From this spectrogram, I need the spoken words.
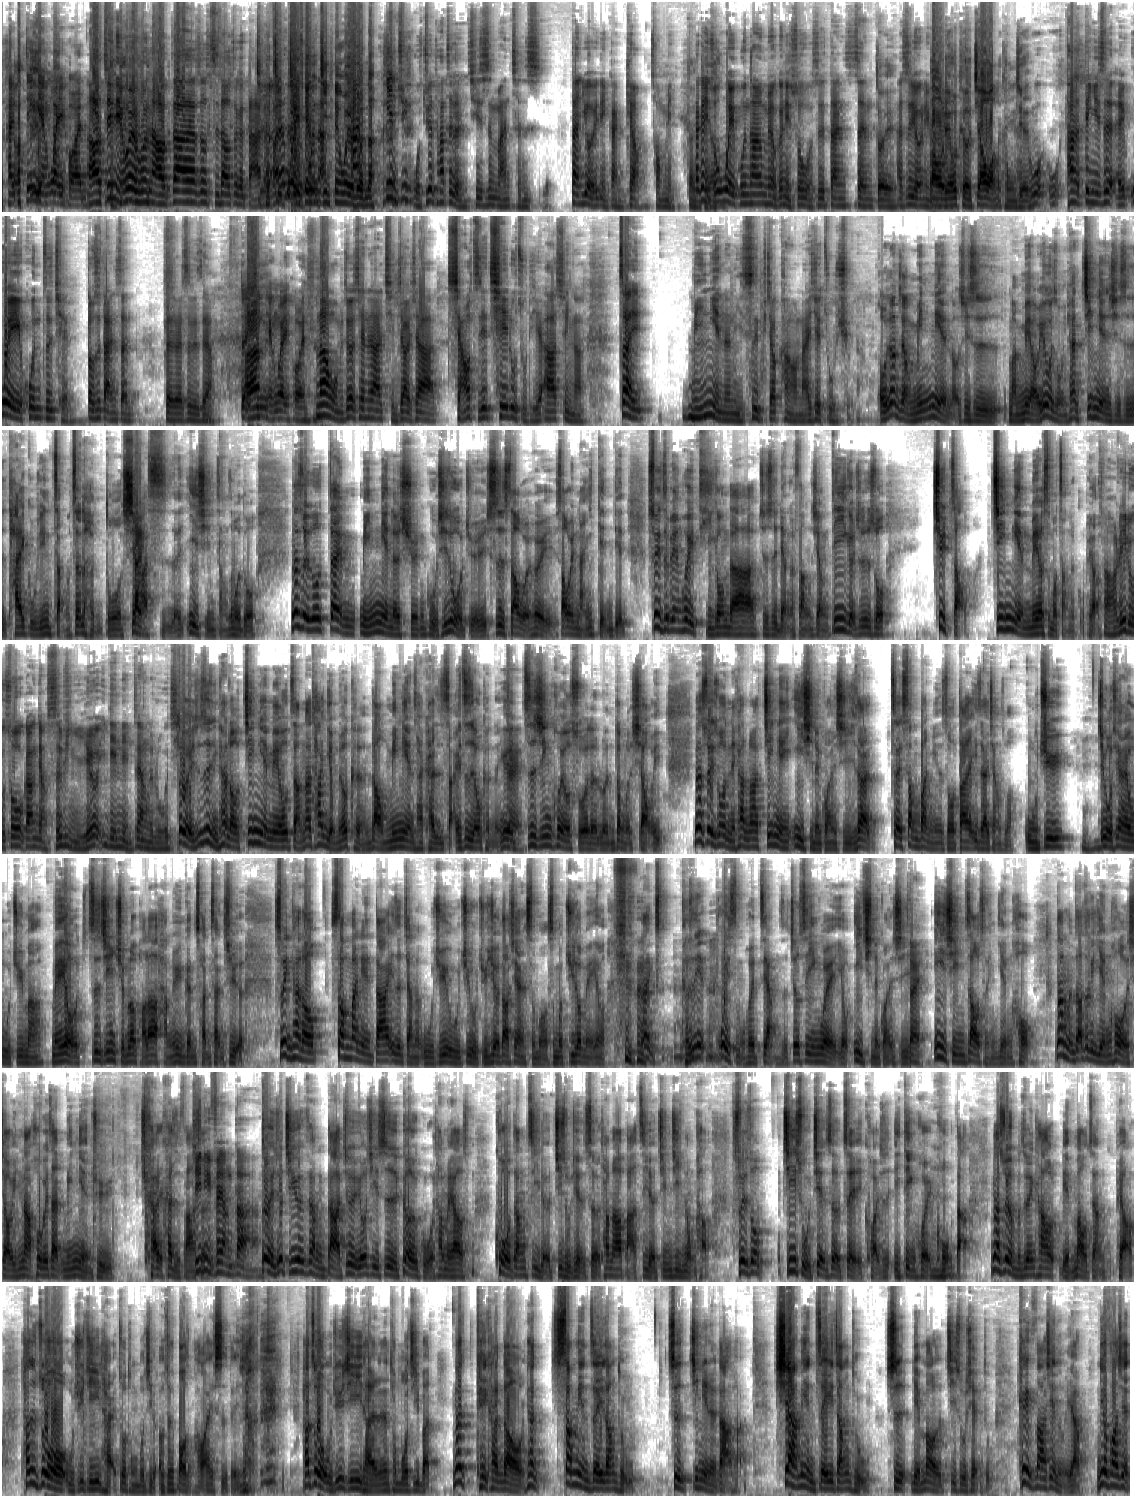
还今年未婚啊？今年未婚好，大家都知道这个答案。反正未婚，今天未婚呢？彦军，我觉得他这个人其实蛮诚实的。但又有一点敢跳，聪明。他跟你说未婚，他又没有跟你说我是单身，对，还是有你，保留可交往的空间。我我他的定义是，哎，未婚之前都是单身，对对，是不是这样？对，今年未婚。那我们就现在来请教一下，想要直接切入主题的阿信啊，在明年呢，你是比较看好哪一些族群呢？我这样讲，明年哦，其实蛮妙，因为为什么？你看今年其实台股已经涨了真的很多，吓死了，疫情涨这么多。那所以说，在明年的选股，其实我觉得是稍微会稍微难一点点，所以这边会提供大家就是两个方向。第一个就是说，去找今年没有什么涨的股票啊，例如说我刚刚讲食品也有一点点这样的逻辑。对，就是你看到今年没有涨，那它有没有可能到明年才开始涨？哎，这是有可能，因为资金会有所谓的轮动的效应。那所以说，你看到今年疫情的关系，在在上半年的时候，大家一直在讲什么五 G，结果现在有五 G 吗？没有，资金全部都跑到航运跟船产去了。所以你看哦，上半年大家一直讲的五 G、五 G、五 G，就到现在什么什么 G 都没有。那可是为什么会这样子？就是因为有疫情的关系。对，疫情造成延后。那我们知道这个延后的效应，那会不会在明年去开开始发生？几率非常大。对，就机会非常大。就尤其是各国他们要扩张自己的基础建设，他们要把自己的经济弄好。所以说基础建设这一块就是一定会扩大。嗯那所以我们这边看到联茂这样的股票，它是做五 G 基地台，做铜箔基板。哦，这个报纸好碍事，等一下，它做五 G 基地台的铜箔基板。那可以看到，你看上面这一张图是今年的大盘，下面这一张图是联茂的技术线图。可以发现怎么样？你有发现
